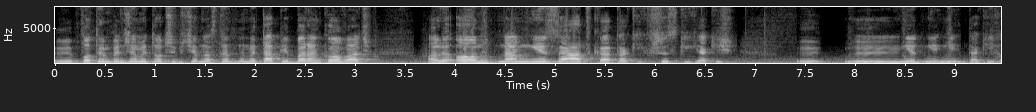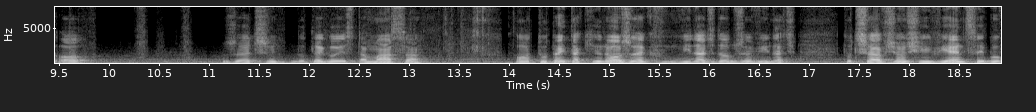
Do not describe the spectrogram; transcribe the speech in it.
y, potem będziemy to oczywiście w następnym etapie barankować, ale on nam nie zatka takich wszystkich jakichś y, y, nie, nie, nie, takich o rzeczy. Do tego jest ta masa. O, tutaj taki rożek, widać dobrze, widać. To trzeba wziąć jej więcej, bo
